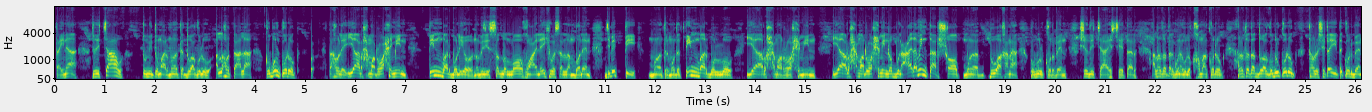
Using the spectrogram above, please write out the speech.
তাই না? যদি চাও তুমি তোমার মনতের দোয়াগুলো আল্লাহ তাআলা কবুল করুক, তাহলে ইয়া আর হামার রহেমিন তিনবার বলিও নবীজি সাল্লু আলহি ওসাল্লাম বলেন, যে ব্যক্তি মনতের মধ্যে তিনবার বলল, ইয়া রহমান রহমিন, ইয়া রহমান রহমিন, রব্বুল আলামিন তার সব দোয়াখানা কবুল করবেন। সে যদি চায় সে তার, আল্লাহ তার গুণাগুলো ক্ষমা করুক, আল্লাহ তার দোয়া কবুল করুক, তাহলে সেটাই করবেন।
